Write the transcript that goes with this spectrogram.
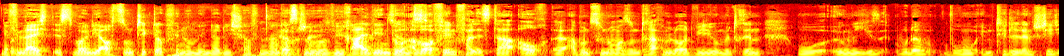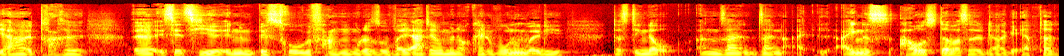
Ja, vielleicht ist, wollen die auch so ein TikTok-Phänomen dadurch schaffen, ne? dass du viral gehen So, kannst. aber auf jeden Fall ist da auch äh, ab und zu nochmal so ein Drachenlord-Video mit drin, wo irgendwie, oder wo im Titel dann steht, ja, Drache äh, ist jetzt hier in einem Bistro gefangen oder so, weil er hat ja im Moment auch keine Wohnung, weil die das Ding da an sein, sein ei- eigenes Haus da, was er da geerbt hat,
